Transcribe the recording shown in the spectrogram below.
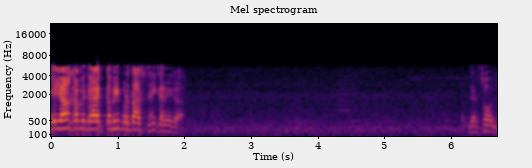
ये यहाँ का विधायक कभी बर्दाश्त नहीं करेगा। दैट्स ऑल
